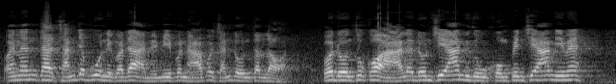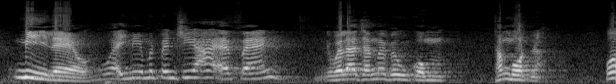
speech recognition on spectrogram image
เพราะฉะนั้นถ้าฉันจะพูดนี่ก็ได้ ไม่มีปัญหาเพราะฉันโดนตลอดเพราะโดนทุกข้อหาแล้วโดนเชีอะห์ดูถูกข่มเป็นเชีอะห์มีไหมมีแล้วไอ้นี่มันเป็นเชีอะห์แอบแฝงเวลาฉันไม่ไปหุกกลมทั้งหมดน่ะเพราะ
